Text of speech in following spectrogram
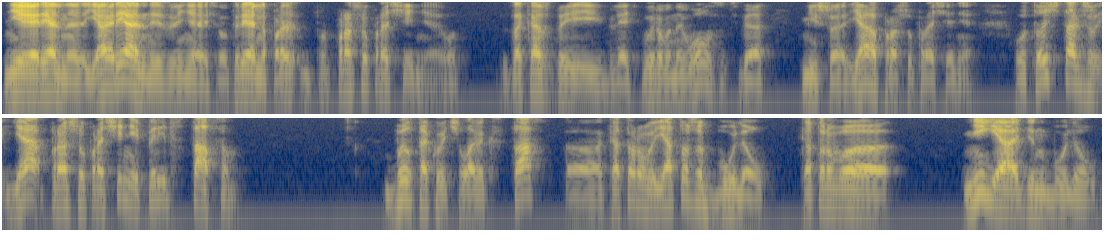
Не, я реально, я реально извиняюсь. Вот реально, про- пр- прошу прощения. Вот за каждый, блядь, вырванный волос у тебя, Миша, я прошу прощения. Вот точно так же я прошу прощения перед Стасом. Был такой человек Стас, э, которого я тоже булил, которого не я один булил,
